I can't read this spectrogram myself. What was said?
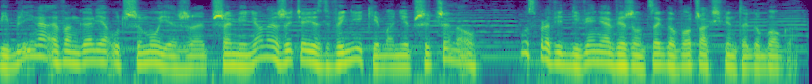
Biblijna Ewangelia utrzymuje, że przemienione życie jest wynikiem, a nie przyczyną usprawiedliwienia wierzącego w oczach świętego Boga.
